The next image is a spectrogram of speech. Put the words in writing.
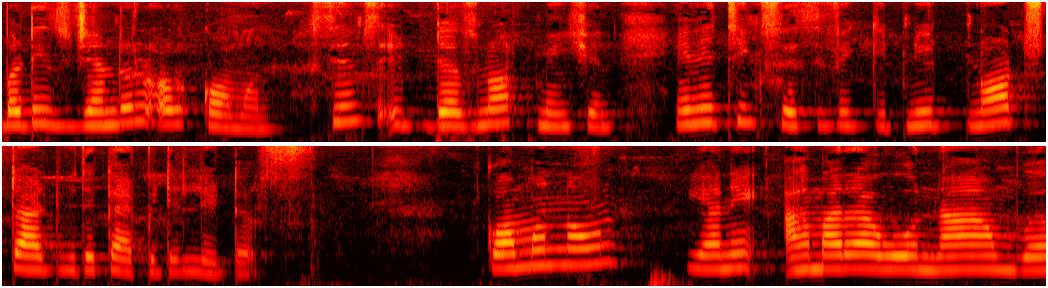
but is general or common since it does not mention anything specific it need not start with a capital letters common noun यानी हमारा वो नाम वो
